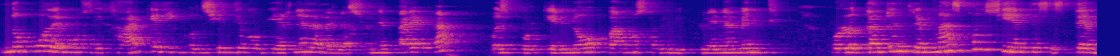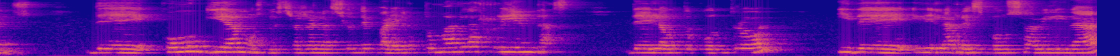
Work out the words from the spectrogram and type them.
no podemos dejar que el inconsciente gobierne la relación de pareja, pues porque no vamos a vivir plenamente. Por lo tanto, entre más conscientes estemos de cómo guiamos nuestra relación de pareja, tomar las riendas del autocontrol y de, la responsabilidad,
